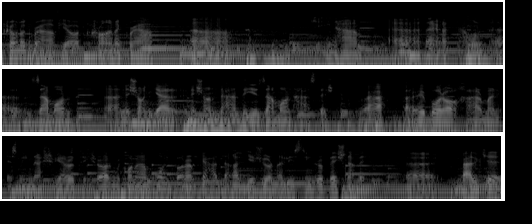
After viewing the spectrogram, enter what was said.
کرونوگراف یا کرونوگراف که این هم در حقیقت همون زمان نشانگر نشان دهنده زمان هستش. و برای بار آخر من اسم این نشریه رو تکرار می‌کنم. امیدوارم که حداقل یه ژورنالیست این رو بشنوه. بلکه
